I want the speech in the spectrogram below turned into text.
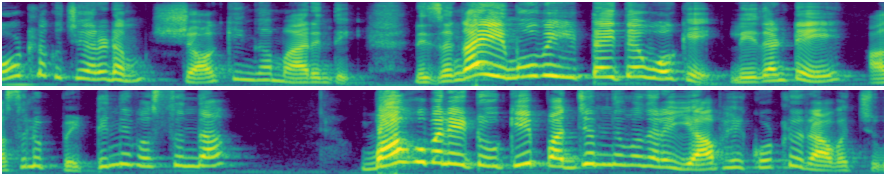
కోట్లకు చేరడం షాకింగ్గా మారింది. నిజంగా ఈ మూవీ హిట్ అయితే ఓకే లేదంటే అసలు పెట్టింది వస్తుందా? బాహుబలి టూకి పద్దెనిమిది వందల యాభై కోట్లు రావచ్చు.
